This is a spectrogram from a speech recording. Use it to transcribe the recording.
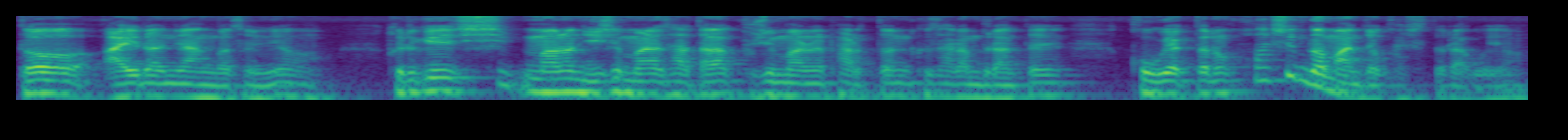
더 아이러니한 것은요 그렇게 10만 원, 20만 원 사다가 90만 원을 팔았던 그 사람들한테 고객들은 훨씬 더 만족하시더라고요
